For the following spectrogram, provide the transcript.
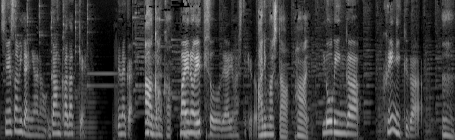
すみおさんみたいにあの、眼科だっけ？で、なんか、あ、眼科。前のエピソードでありましたけど、ありました。はい。病院が、クリニックがうん。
